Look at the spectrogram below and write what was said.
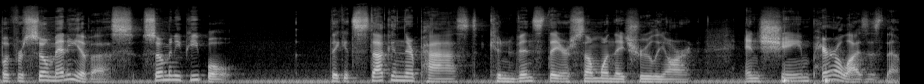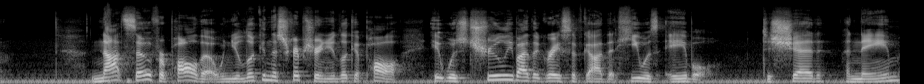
But for so many of us, so many people, they get stuck in their past, convinced they are someone they truly aren't, and shame paralyzes them. Not so for Paul, though. When you look in the scripture and you look at Paul, it was truly by the grace of God that he was able to shed a name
